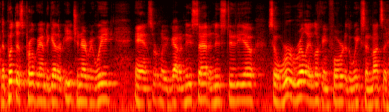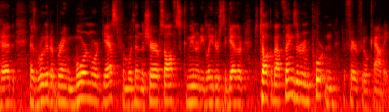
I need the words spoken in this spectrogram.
that put this program together each and every week. And certainly we've got a new set, a new studio. So we're really looking forward to the weeks and months ahead as we're going to bring more and more guests from within the Sheriff's Office, community leaders together to talk about things that are important to Fairfield County.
